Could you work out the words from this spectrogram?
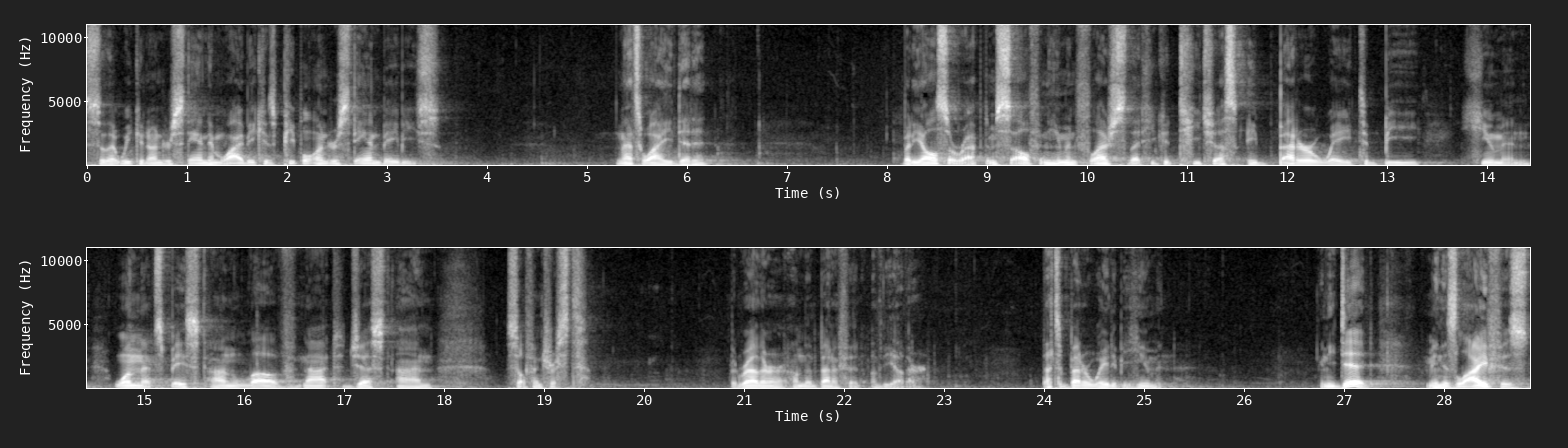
so that we could understand him. Why? Because people understand babies. And that's why he did it. But he also wrapped himself in human flesh so that he could teach us a better way to be human, one that's based on love, not just on self interest, but rather on the benefit of the other. That's a better way to be human. And he did. I mean, his life, his,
